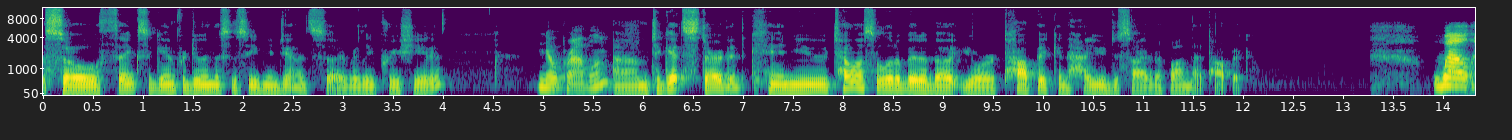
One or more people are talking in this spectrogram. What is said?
So thanks again for doing this this evening, Jen. It's, I really appreciate it. No problem. Um, to get started, can you tell us a little bit about your topic and how you decided upon that topic? Well,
